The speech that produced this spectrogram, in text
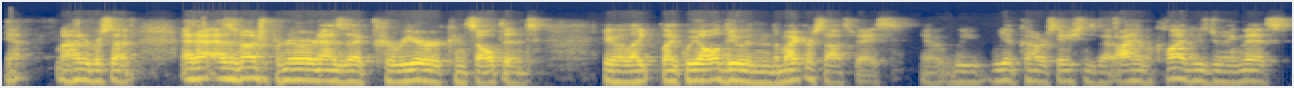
Yeah, 100%. And as an entrepreneur and as a career consultant, you know, like like we all do in the Microsoft space, you know, we we have conversations about I have a client who's doing this,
